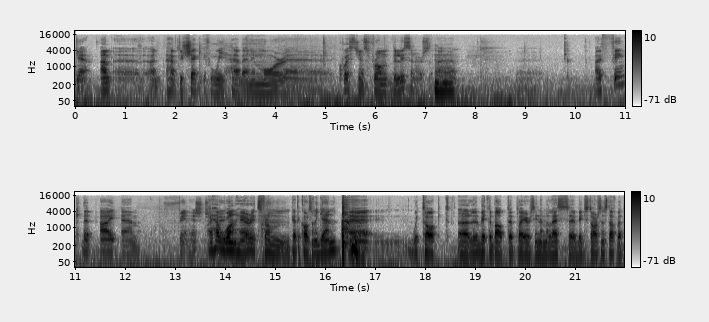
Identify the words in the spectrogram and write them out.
yeah, um, uh, I have to check if we have any more uh, questions from the listeners. Mhm. Uh, uh, I think that I am finished. I have Uh, one here. It's from Peter Carlson again. uh, we talked a little bit about the players in MLS, uh, big stars and stuff, but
